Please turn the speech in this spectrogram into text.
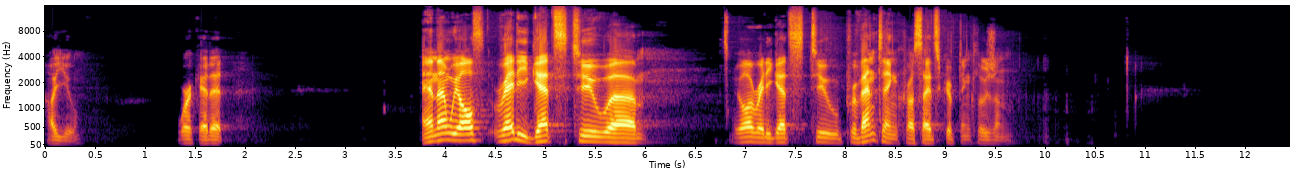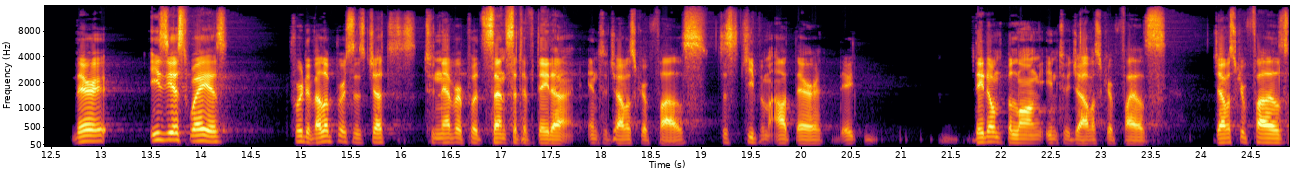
how you work at it. And then we already get to uh, we already get to preventing cross-site script inclusion. The easiest way is for developers is just to never put sensitive data into JavaScript files. Just keep them out there. They, they don't belong into JavaScript files. JavaScript files,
